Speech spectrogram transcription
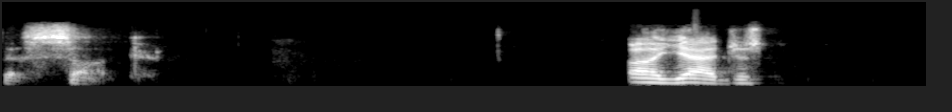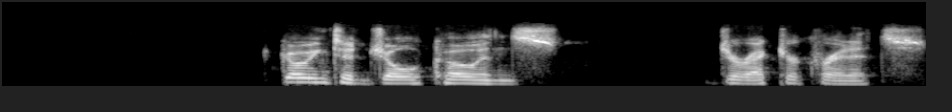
that suck. Uh, yeah, just going to Joel Coen's director credits.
